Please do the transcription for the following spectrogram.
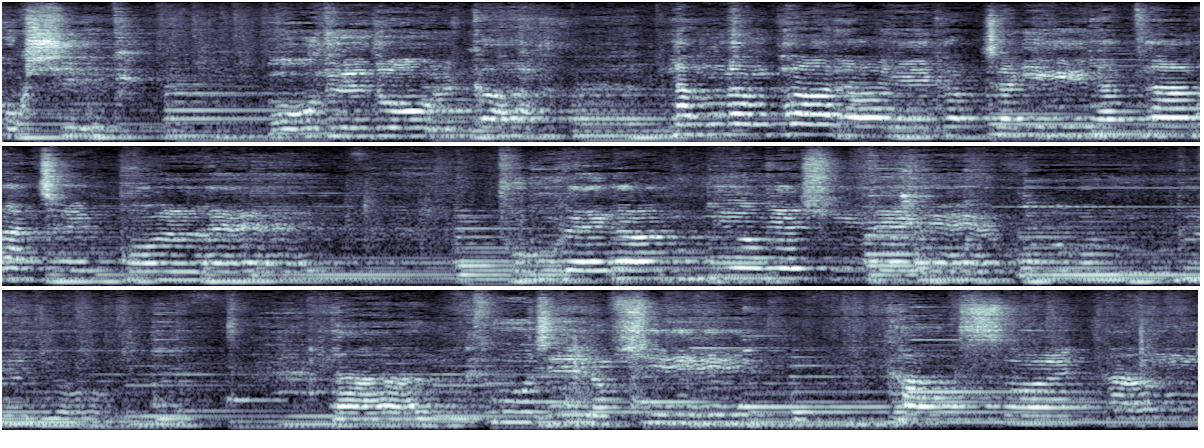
혹시 오늘도 올까? 낭낭파라에 갑자기 나타난 책벌레 불행한 운명의 시대에 오늘요. 난 부질없이 각설탕만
